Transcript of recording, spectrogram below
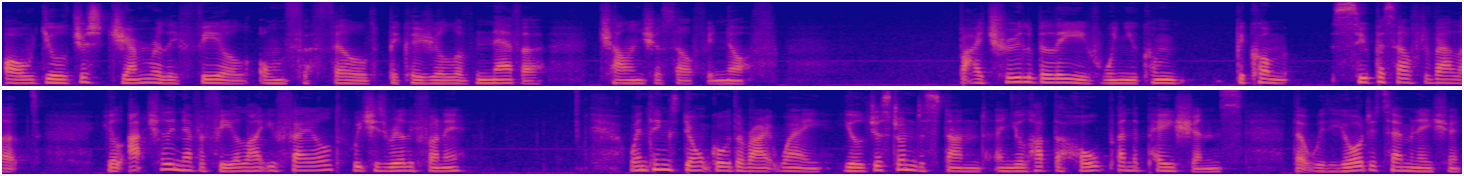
Or you'll just generally feel unfulfilled because you'll have never challenged yourself enough. But I truly believe when you come, become super self developed, you'll actually never feel like you failed, which is really funny. When things don't go the right way, you'll just understand and you'll have the hope and the patience that with your determination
